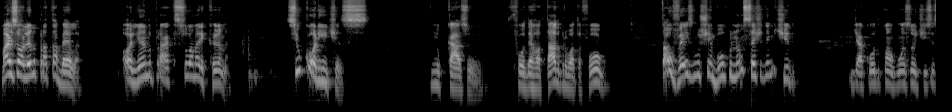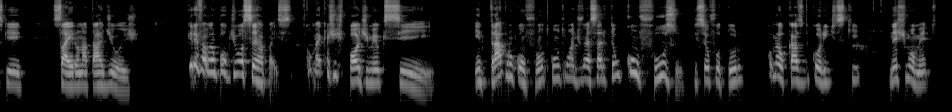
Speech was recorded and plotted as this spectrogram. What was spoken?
Mas olhando para a tabela, olhando para a Sul-Americana, se o Corinthians, no caso, for derrotado para o Botafogo, talvez Luxemburgo não seja demitido, de acordo com algumas notícias que saíram na tarde de hoje. Queria falar um pouco de você, rapaz. Como é que a gente pode meio que se entrar para um confronto contra um adversário tão confuso de seu futuro, como é o caso do Corinthians, que neste momento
